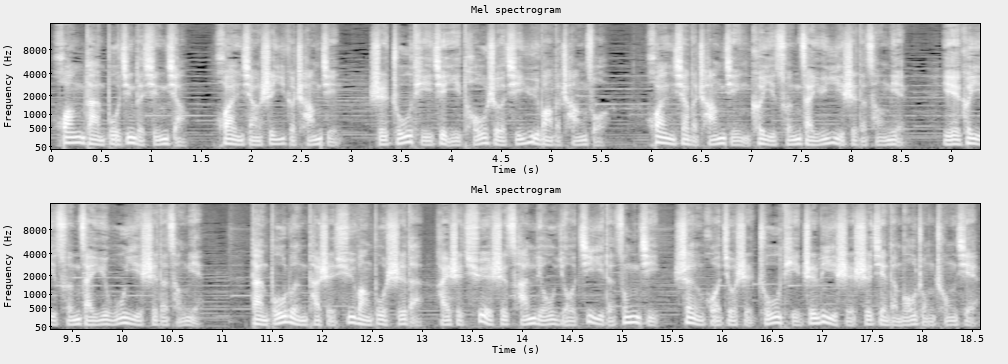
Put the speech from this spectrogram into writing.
荒诞不经的形象。幻象是一个场景，是主体借以投射其欲望的场所。幻象的场景可以存在于意识的层面，也可以存在于无意识的层面。但不论它是虚妄不实的，还是确实残留有记忆的踪迹，甚或就是主体之历史事件的某种重现，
